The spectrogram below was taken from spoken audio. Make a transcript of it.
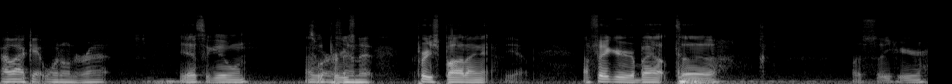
I like that one on the right. Yeah, it's a good one. That's That's a where pretty, found that. pretty spot, ain't it? Yeah. I figured about, uh, let's see here,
